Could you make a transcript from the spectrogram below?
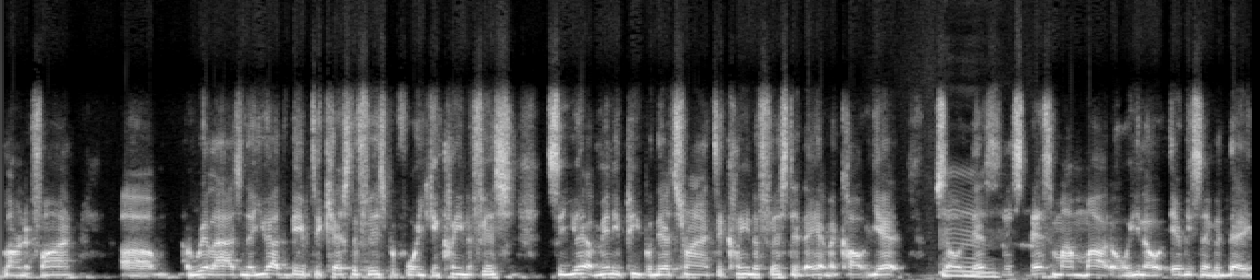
learning fun um, realizing that you have to be able to catch the fish before you can clean the fish. So you have many people there trying to clean the fish that they haven't caught yet. So mm. that's, that's that's my motto. You know, every single day.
